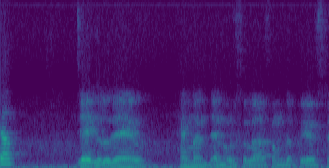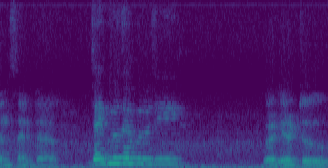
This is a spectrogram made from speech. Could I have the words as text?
Go. Jai Gurudev, Hemant and Ursula from the Pearson Center. Jai Gurudev Guruji. We're here to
